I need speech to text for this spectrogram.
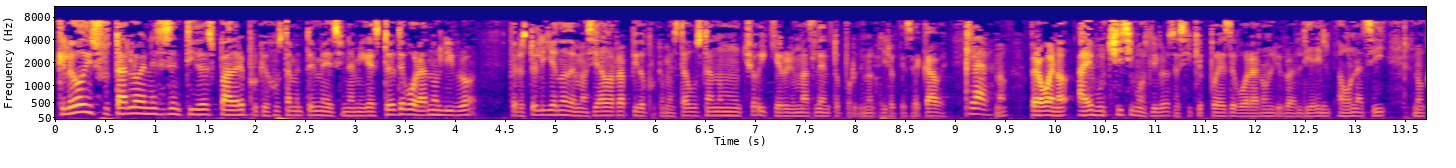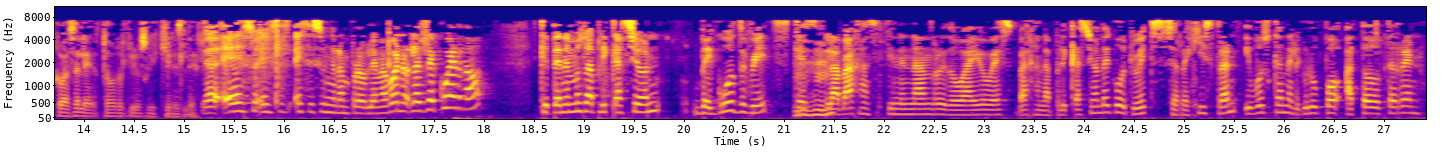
Que luego disfrutarlo en ese sentido es padre porque justamente me decía una amiga, estoy devorando un libro, pero estoy leyendo demasiado rápido porque me está gustando mucho y quiero ir más lento porque no quiero que se acabe. Claro. ¿no? Pero bueno, hay muchísimos libros, así que puedes devorar un libro al día y aún así nunca vas a leer todos los libros que quieres leer. Eso, ese es un gran problema. Bueno, les recuerdo que tenemos la aplicación de Goodreads, que la bajan si tienen Android o iOS, bajan la aplicación de Goodreads, se registran y buscan el grupo a todo terreno.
